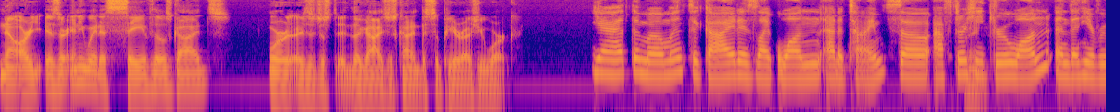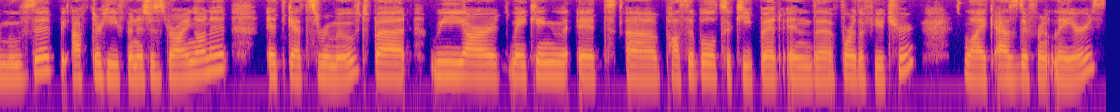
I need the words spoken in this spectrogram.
now are is there any way to save those guides, or is it just the guides just kind of disappear as you work? Yeah, at the moment, the guide is like one at a time. So after right. he drew one and then he removes it, after he finishes drawing on it, it gets removed. But we are making it uh, possible to keep it in the, for the future, like as different layers.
